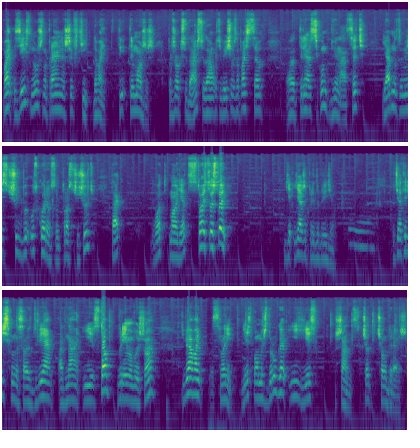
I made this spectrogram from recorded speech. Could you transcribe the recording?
Вань, здесь нужно правильно шифтить. Давай, ты, ты можешь. Прыжок сюда, сюда. У тебя еще в запасе целых э, 13 секунд, 12. Я бы на том месте чуть бы ускорился, вот просто чуть-чуть. Так, вот, молодец. Стой, стой, стой! Я, я же предупредил. У тебя 3 секунды осталось, 2, 1 и стоп, время вышло. У тебя, Вань, смотри, есть помощь друга и есть шанс. Чё, чё выбираешь?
